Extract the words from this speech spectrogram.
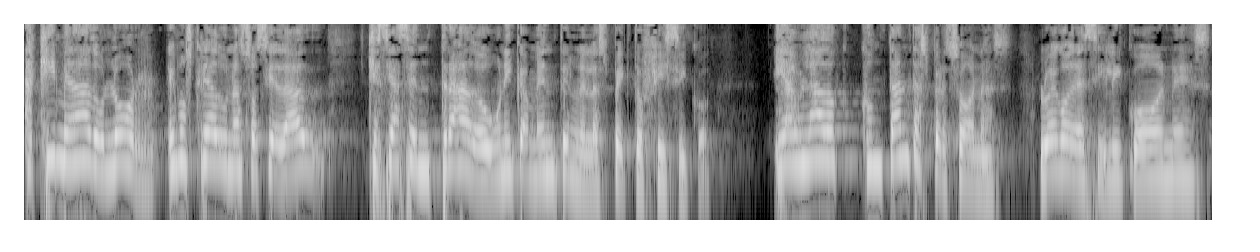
Aquí me da dolor. Hemos creado una sociedad que se ha centrado únicamente en el aspecto físico. He hablado con tantas personas luego de silicones,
